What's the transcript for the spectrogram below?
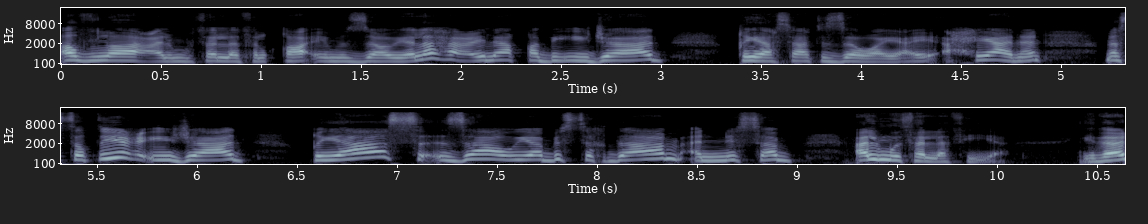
أضلاع المثلث القائم الزاوية لها علاقة بإيجاد قياسات الزوايا. أي أحيانا نستطيع إيجاد قياس زاوية باستخدام النسب المثلثية. إذا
